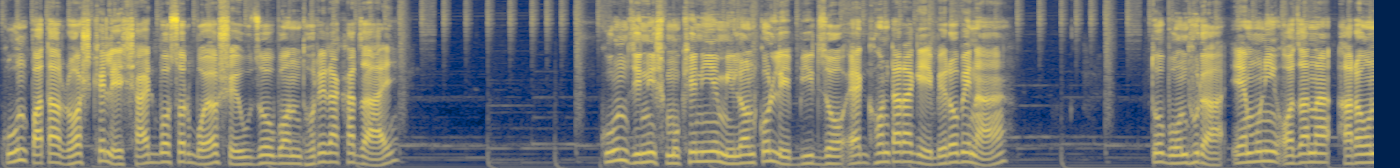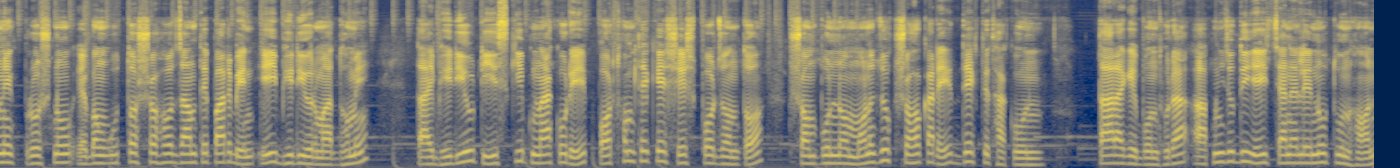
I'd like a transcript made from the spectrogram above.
কোন পাতার রস খেলে ষাট বছর বয়সেও যৌবন ধরে রাখা যায়? কোন জিনিস মুখে নিয়ে মিলন করলে বীর্য এক ঘণ্টার আগে বেরোবে না? তো বন্ধুরা, এমনই অজানা আরও অনেক প্রশ্ন এবং উত্তরসহ জানতে পারবেন এই ভিডিওর মাধ্যমে। তাই ভিডিওটি স্কিপ না করে প্রথম থেকে শেষ পর্যন্ত সম্পূর্ণ মনোযোগ সহকারে দেখতে থাকুন। তার আগে বন্ধুরা, আপনি যদি এই চ্যানেলে নতুন হন,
